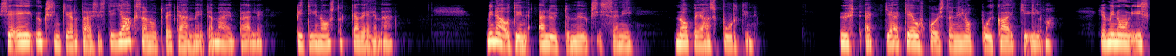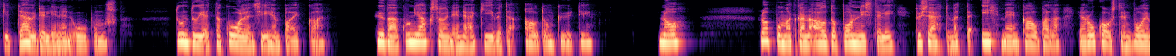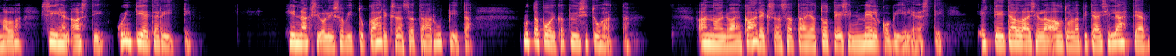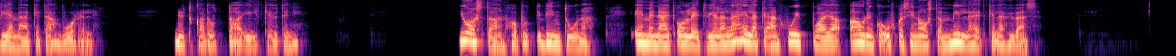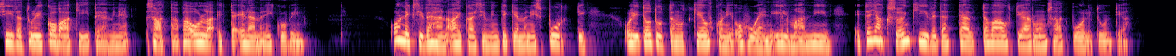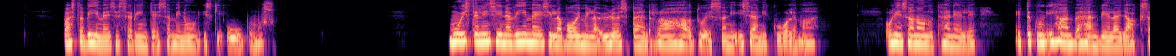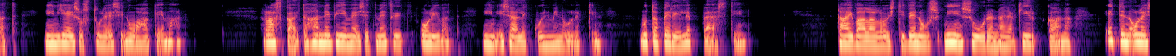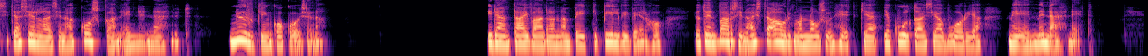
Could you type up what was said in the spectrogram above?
Se ei yksinkertaisesti jaksanut vetää meitä mäen päälle, piti nousta kävelemään. Minä otin älyttömyyksissäni nopean spurtin. Yhtäkkiä keuhkoistani loppui kaikki ilma, ja minun iski täydellinen uupumus. Tuntui, että kuolen siihen paikkaan. Hyvä, kun jaksoin enää kiivetä auton kyytiin. No, Loppumatkan auto ponnisteli pysähtymättä ihmeen kaupalla ja rukousten voimalla siihen asti, kuin tietä riitti. Hinnaksi oli sovittu 800 rupita, mutta poika pyysi tuhatta. Annoin vain 800 ja totesin melko viileästi, ettei tällaisella autolla pitäisi lähteä viemään ketään vuorelle. Nyt kaduttaa ilkeyteni. Juostaan, hoputti Bintuuna emme näet olleet vielä lähelläkään huippua ja aurinko uhkasi nousta millä hetkellä hyvänsä. Siitä tuli kova kiipeäminen, saattaapa olla, että elämäni kuvin. Onneksi vähän aikaisemmin tekemäni spurtti oli totuttanut keuhkoni ohueen ilmaan niin, että jaksoin kiivetä täyttä vauhtia runsaat puoli tuntia. Vasta viimeisessä rinteessä minuun iski uupumus. Muistelin siinä viimeisillä voimilla ylöspäin raahautuessani isäni kuolemaa. Olin sanonut hänelle, että kun ihan vähän vielä jaksat, niin Jeesus tulee sinua hakemaan. Raskaitahan ne viimeiset metrit olivat niin isälle kuin minullekin, mutta perille päästiin. Taivaalla loisti Venus niin suurena ja kirkkaana, etten ole sitä sellaisena koskaan ennen nähnyt, nyrkin kokoisena. Idän taivaanrannan peitti pilviverho, joten varsinaista auringon nousun hetkeä ja kultaisia vuoria me emme nähneet.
